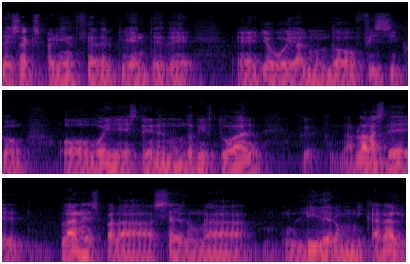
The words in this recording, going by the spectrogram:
esa experiencia del cliente de eh, yo voy al mundo físico o voy estoy en el mundo virtual, hablabas de planes para ser una, un líder omnicanal,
